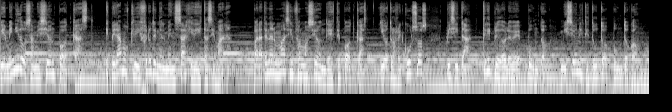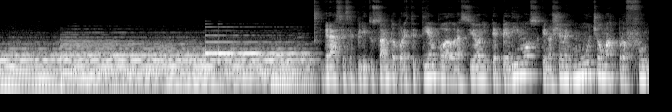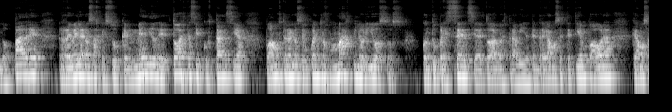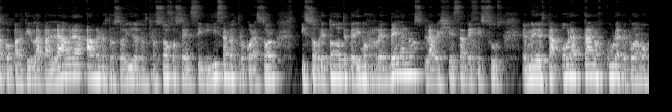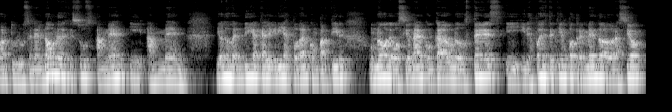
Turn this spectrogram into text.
Bienvenidos a Misión Podcast. Esperamos que disfruten el mensaje de esta semana. Para tener más información de este podcast y otros recursos, visita www.misioninstituto.com. Gracias Espíritu Santo por este tiempo de adoración y te pedimos que nos lleves mucho más profundo. Padre, Revélanos a Jesús, que en medio de toda esta circunstancia podamos tener los encuentros más gloriosos con tu presencia de toda nuestra vida. Te entregamos este tiempo ahora que vamos a compartir la palabra, abre nuestros oídos, nuestros ojos, sensibiliza nuestro corazón y sobre todo te pedimos, revélanos la belleza de Jesús en medio de esta hora tan oscura que podamos ver tu luz. En el nombre de Jesús, amén y amén. Dios los bendiga, qué alegría es poder compartir un nuevo devocional con cada uno de ustedes y, después de este tiempo tremendo de adoración,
